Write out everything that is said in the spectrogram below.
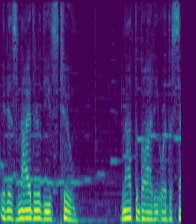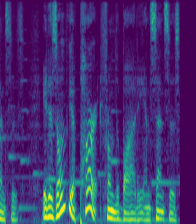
It is neither these two, not the body or the senses. It is only apart from the body and senses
